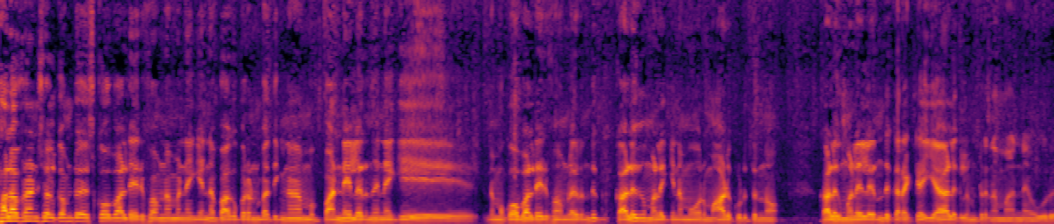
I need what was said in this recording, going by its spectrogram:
Hello friends welcome to S Gopal dairy farm நம்ம இன்றைக்கி என்ன பார்க்க போகிறோம்னு பார்த்தீங்கன்னா நம்ம பண்ணையிலேருந்து இன்றைக்கி நம்ம கோபால் டெய்ரி ஃபார்மிலேருந்து கழுகு மலைக்கு நம்ம ஒரு மாடு கொடுத்துருந்தோம். கழுகு மலையிலேருந்து கரெக்டாக ஏழு கிலோமீட்டர் நம்ம அண்ணன் ஊர்.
